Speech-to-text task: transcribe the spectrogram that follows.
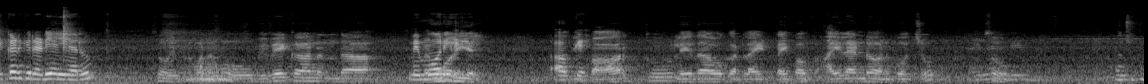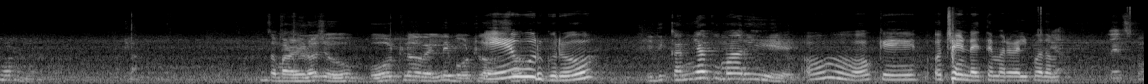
ఎక్కడికి రెడీ అయ్యారు? సో ఇప్పుడు మనము వివేకానంద మెమోరియల్ ఓకే. పార్క్ లేదా ఒక లైట్ టైప్ ఆఫ్ ఐలాండ్ అనుకోవచ్చు. సో సో మనం ఈరోజు బోట్లో వెళ్ళి బోట్లో ఏ ఊరు గురు? ఇది కన్యాకుమారి. ఓ ఓకే. వచ్చేయండి అయితే మరి వెళ్ళిపోదాం. లెట్స్ గో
